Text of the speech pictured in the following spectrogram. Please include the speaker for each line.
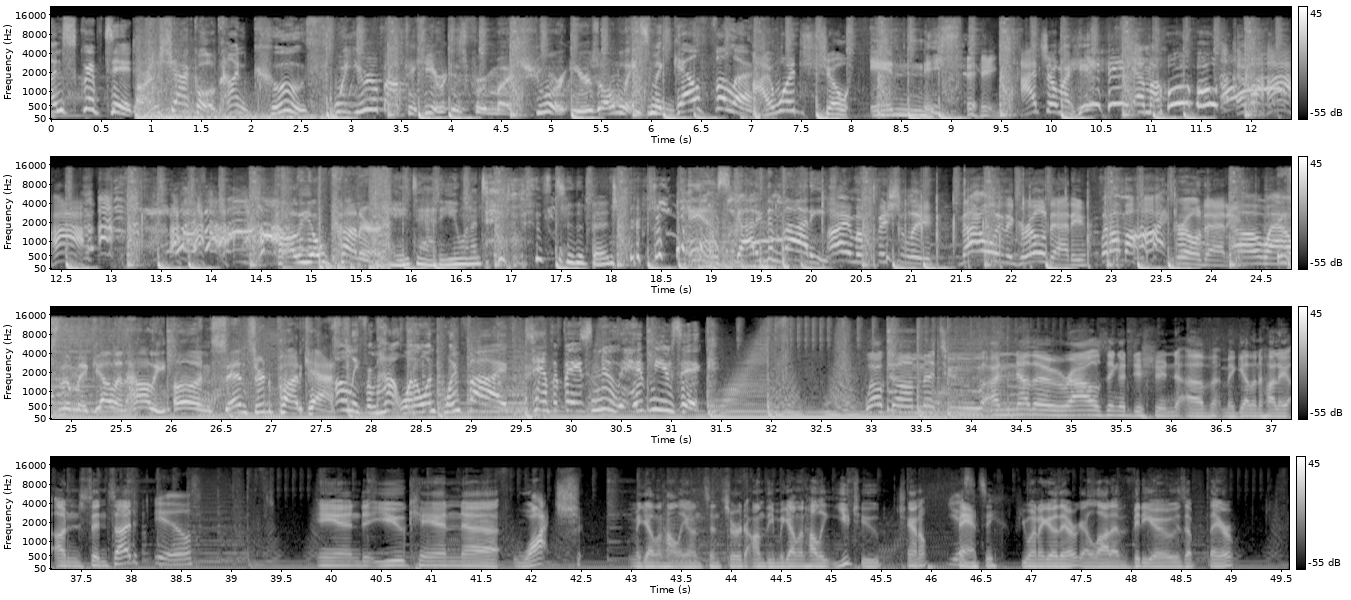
Speaker 1: Unscripted,
Speaker 2: Unshackled.
Speaker 1: uncouth.
Speaker 2: What you're about to hear is for mature ears only.
Speaker 1: It's Miguel Fuller
Speaker 3: I would show anything. I'd show my hee hee and my hoo hoo and my ha ha.
Speaker 2: Holly O'Connor.
Speaker 4: Hey, Daddy, you want to take this to the bedroom?
Speaker 1: and Scotty the Body.
Speaker 5: I am officially not only the grill daddy, but I'm a hot grill daddy.
Speaker 4: Oh, wow.
Speaker 2: It's the Miguel and Holly Uncensored Podcast.
Speaker 1: Only from Hot 101.5, Tampa Bay's new hit music.
Speaker 3: Welcome to another rousing edition of Miguel and Holly Uncensored.
Speaker 4: Ew.
Speaker 3: And you can uh, watch Miguel and Holly Uncensored on the Miguel and Holly YouTube channel.
Speaker 6: Fancy.
Speaker 3: If you want to go there, we got a lot of videos up there.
